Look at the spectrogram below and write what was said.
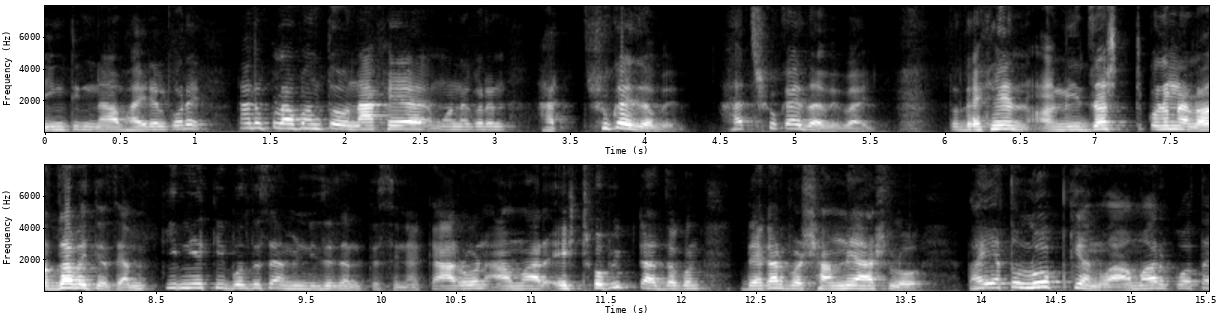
লিঙ্ক টিঙ্ক না ভাইরাল করে, তাহলে পোলাপান তো না খেয়ে মনে করেন হাত শুকাই যাবে। হাত শুকায় যাবে ভাই। তো দেখেন, আমি জাস্ট কোনো না লজ্জা পাইতেছি। আমি কি নিয়ে কী বলতেছি আমি নিজে জানতেছি না। কারণ আমার এই টপিকটা যখন দেখার পর সামনে আসলো, ভাই, এত লোভ কেন? আমার কথা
